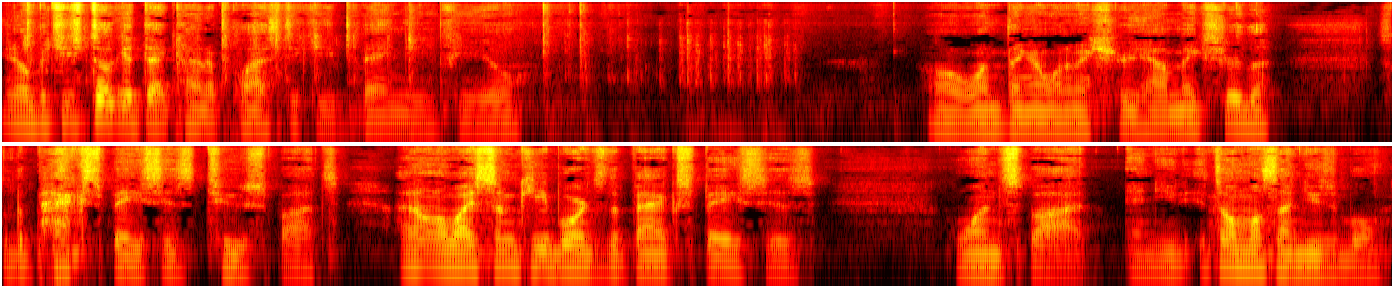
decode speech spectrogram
You know, but you still get that kind of plasticky banging feel. Oh, one thing I want to make sure you have, make sure the, so the backspace is two spots. I don't know why some keyboards the backspace is one spot and you, it's almost unusable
